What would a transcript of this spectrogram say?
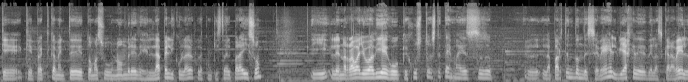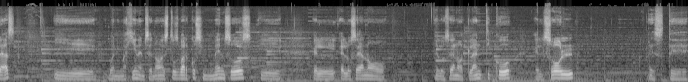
que, que, prácticamente toma su nombre de la película, La Conquista del Paraíso. Y le narraba yo a Diego que justo este tema es la parte en donde se ve el viaje de, las carabelas. Y bueno, imagínense, ¿no? Estos barcos inmensos y el océano, el océano Atlántico, el sol. Este,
